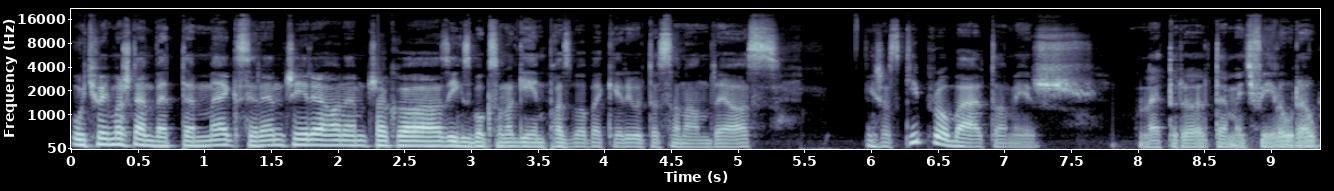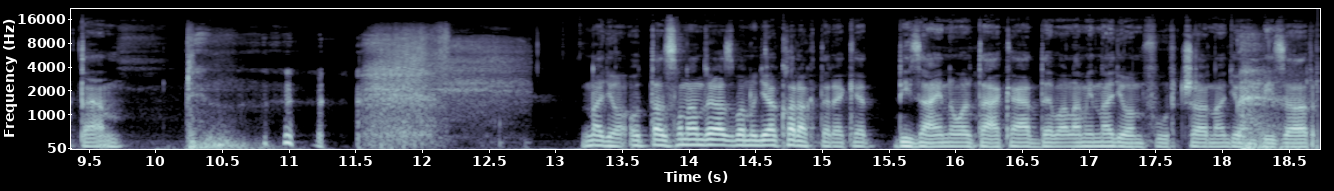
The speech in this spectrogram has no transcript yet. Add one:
Úgyhogy most nem vettem meg szerencsére, hanem csak az Xboxon a Game Pass-ba bekerült a San Andreas. És azt kipróbáltam, és letöröltem egy fél óra után. nagyon, ott a San Andreasban ugye a karaktereket dizájnolták át, de valami nagyon furcsa, nagyon bizarr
